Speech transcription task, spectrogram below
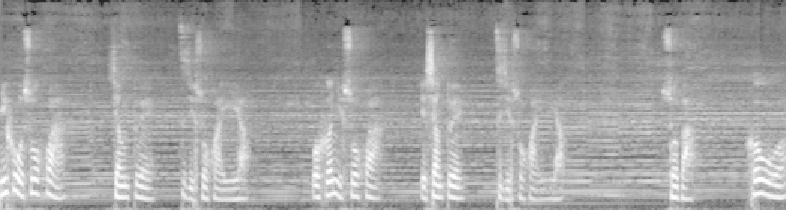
你和我说话，像对自己说话一样；我和你说话，也像对自己说话一样。说吧，和我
